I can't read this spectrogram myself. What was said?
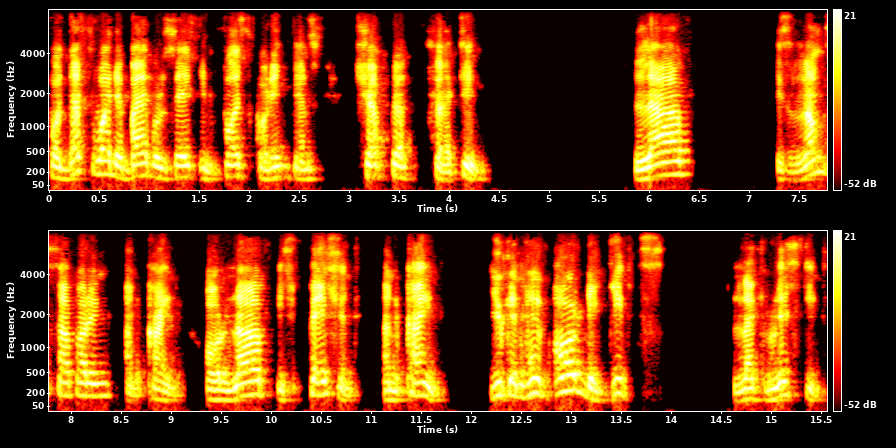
For that's why the Bible says in First Corinthians chapter 13. Love is long suffering and kind, or love is patient and kind. You can have all the gifts like listed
